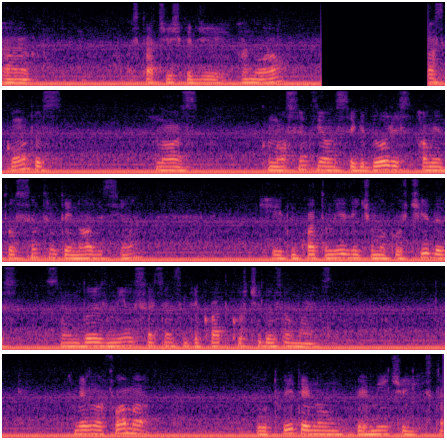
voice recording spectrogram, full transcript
a estatística de anual. Nas contas, nós com 911 seguidores aumentou 139 esse ano e com 4.021 curtidas são 2.764 curtidas a mais. Da mesma forma, o Twitter não permite estar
